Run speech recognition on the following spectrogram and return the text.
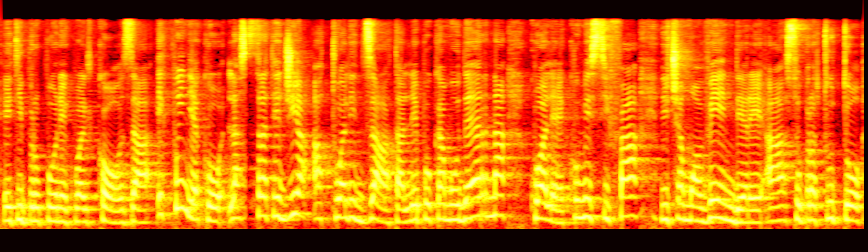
e ti propone qualcosa e quindi ecco la strategia attualizzata all'epoca moderna qual è? Come si fa diciamo a vendere, a soprattutto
